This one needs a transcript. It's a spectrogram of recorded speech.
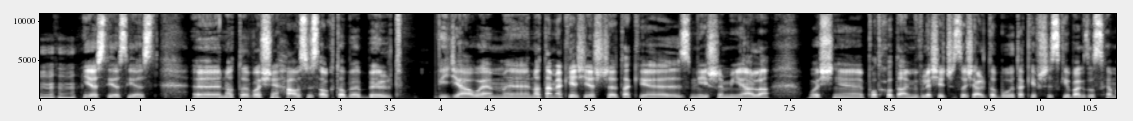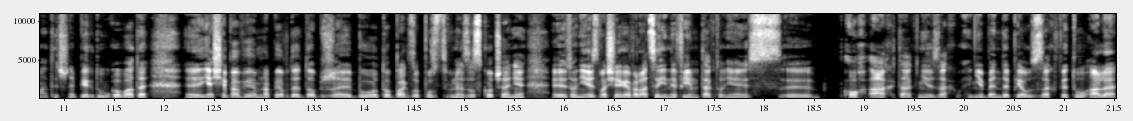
Mhm, jest, jest, jest. E, No to właśnie Houses October Build widziałem. E, No tam jakieś jeszcze takie z mniejszymi, ale właśnie podchodami w lesie czy coś, ale to były takie wszystkie bardzo schematyczne, pierdółkowate. E, Ja się bawiłem naprawdę dobrze, było to bardzo pozytywne zaskoczenie. E, To nie jest właśnie rewelacyjny film, tak? To nie jest och, ach, tak? Nie, nie będę piał z zachwytu, ale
